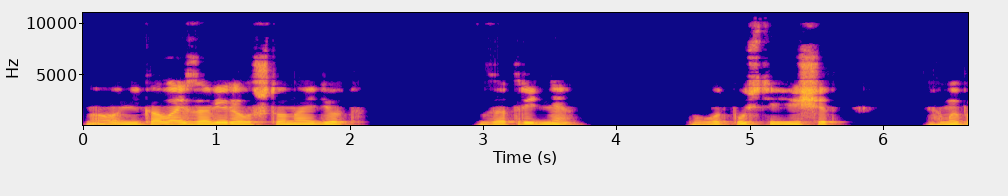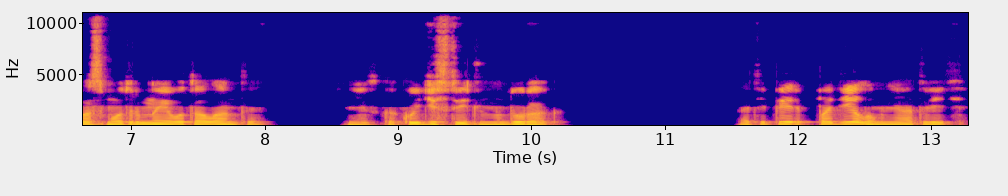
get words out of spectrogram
Но Николай заверил, что найдет. За три дня. Вот пусть и ищет. А мы посмотрим на его таланты. Нет, какой действительно дурак. А теперь по делу мне ответь.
